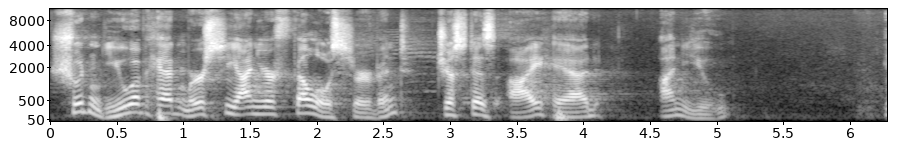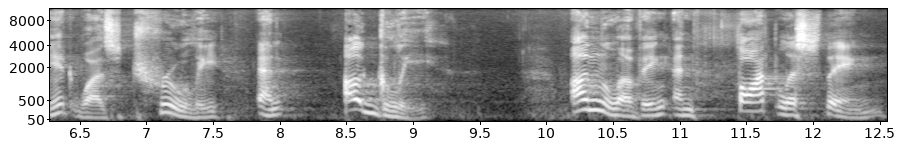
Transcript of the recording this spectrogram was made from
Shouldn't you have had mercy on your fellow servant, just as I had on you? It was truly an ugly, unloving, and thoughtless thing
